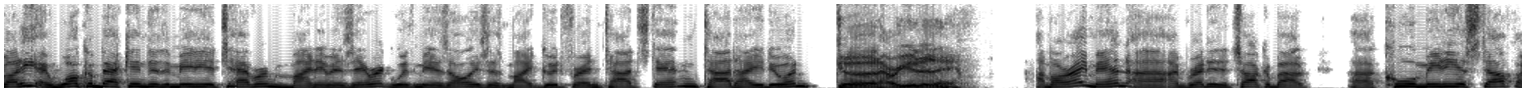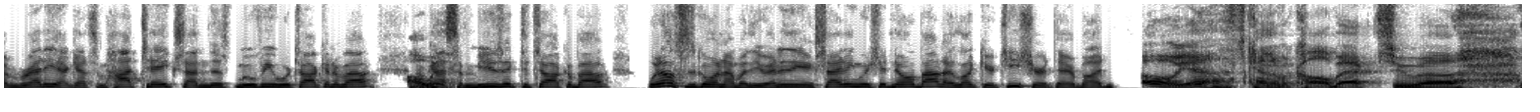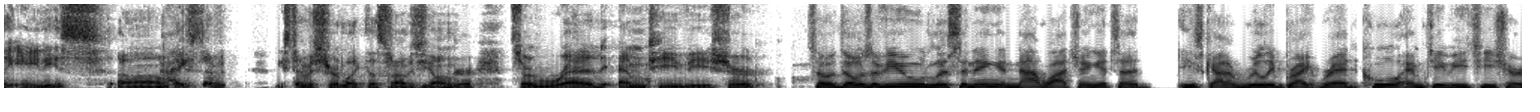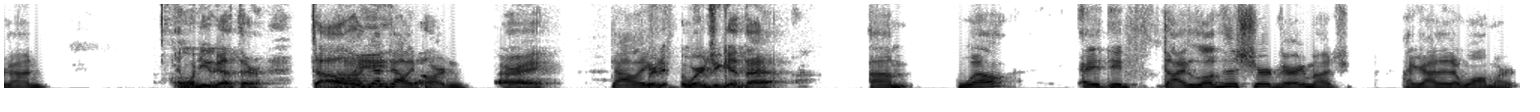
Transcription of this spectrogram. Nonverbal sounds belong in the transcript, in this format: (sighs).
everybody, and welcome back into the Media Tavern. My name is Eric. With me, as always, is my good friend Todd Stanton. Todd, how you doing? Good. How are you today? I'm all right, man. Uh, I'm ready to talk about uh, cool media stuff. I'm ready. I got some hot takes on this movie we're talking about. I've got some music to talk about. What else is going on with you? Anything exciting we should know about? I like your T-shirt there, bud. Oh yeah, it's kind of a callback to uh, the '80s. Um, nice. I used to have used to have a shirt like this when I was younger. It's a red MTV shirt. So those of you listening and not watching, it's a he's got a really bright red, cool MTV T-shirt on. And what do you got there, Dolly? Uh, I got Dolly Parton. Oh, all right, Dolly. Where'd, where'd, you get that? Um, well, it, it I love this shirt very much. I got it at Walmart.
